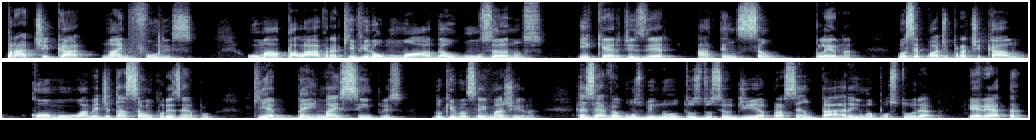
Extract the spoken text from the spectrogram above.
praticar mindfulness, uma palavra que virou moda há alguns anos e quer dizer atenção plena. Você pode praticá-lo como a meditação, por exemplo, que é bem mais simples do que você imagina. Reserve alguns minutos do seu dia para sentar em uma postura ereta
